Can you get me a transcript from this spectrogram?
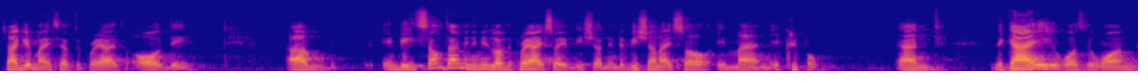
So I gave myself to prayer all day. Um, in the, sometime in the middle of the prayer, I saw a vision. In the vision, I saw a man, a cripple. And the guy was the one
